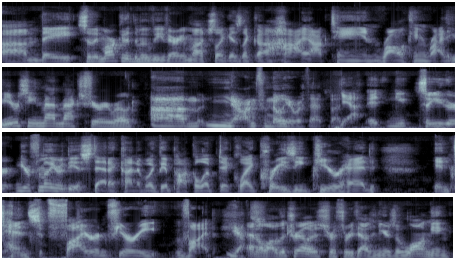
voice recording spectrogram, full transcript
um, they so they marketed the movie very much like as like a high octane rollicking ride. Have you ever seen Mad Max Fury Road? Um, no, I'm familiar with it, but Yeah, it, you, so you're you're familiar with the aesthetic, kind of like the apocalyptic, like crazy gearhead, intense fire and fury vibe. yes. And a lot of the trailers for Three Thousand Years of Longing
